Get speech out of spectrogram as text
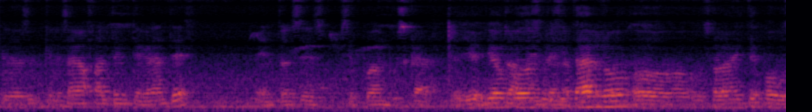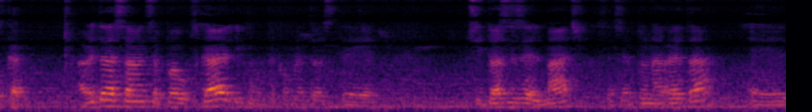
que les, que les haga falta integrantes, entonces se pueden buscar. Yo, yo puedo solicitarlo o solamente puedo buscar. Ahorita ya saben, se puede buscar y como te comento, este, si tú haces el match, se acepta una reta, eh,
